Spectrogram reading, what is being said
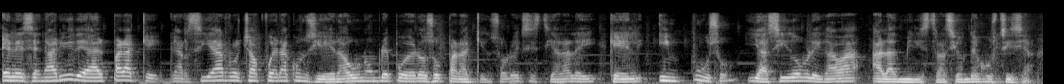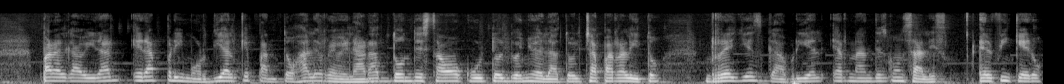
El escenario ideal para que García Rocha fuera considerado un hombre poderoso para quien solo existía la ley que él impuso y así doblegaba a la administración de justicia. Para el Gavirán era primordial que Pantoja le revelara dónde estaba oculto el dueño del ato del Chaparralito, Reyes Gabriel Hernández González, el finquero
